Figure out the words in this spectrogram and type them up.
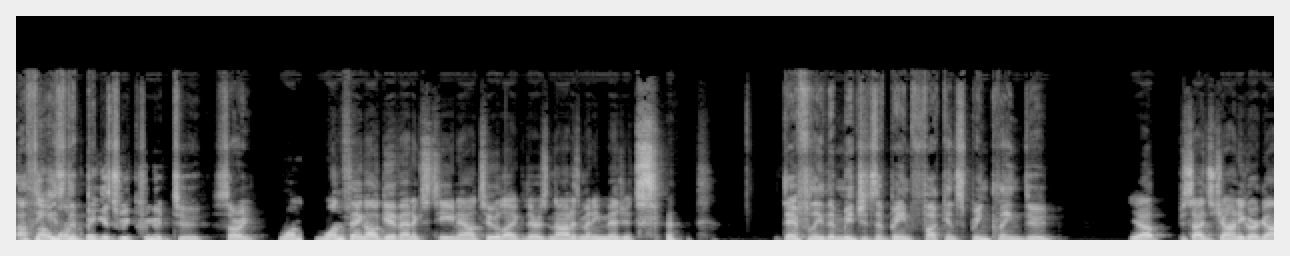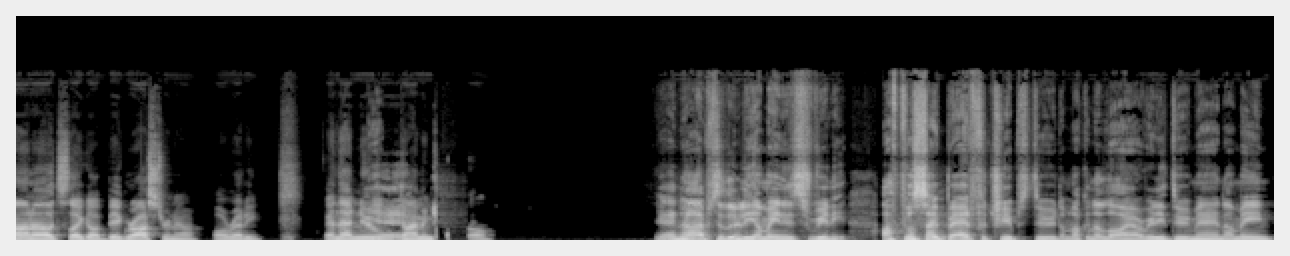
I think Oh, he's the thing- biggest recruit too. Sorry. One one thing I'll give NXT now too, like there's not as many midgets. Definitely the midgets have been fucking spring clean, dude. yep. Besides Johnny Gargano, it's like a big roster now already. And that new Yeah. Diamond girl. Yeah, no, absolutely. I mean, it's really I feel so bad for Chips, dude. I'm not gonna lie, I really do, man. I mean,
